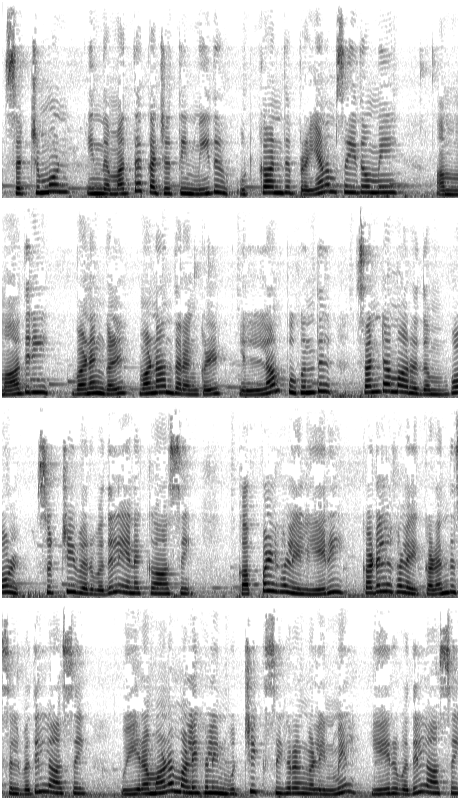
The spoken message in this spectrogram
சற்று முன் இந்த மத்த கஜத்தின் மீது உட்கார்ந்து பிரயாணம் செய்தோமே. அம்மாதிரி வனங்கள் வனாந்தரங்கள் எல்லாம் புகுந்து சண்டமாருதம் போல் சுற்றி வருவதில் எனக்கு ஆசை. கப்பல்களில் ஏறி கடல்களை கடந்து செல்வதில் ஆசை. உயரமான மலைகளின் உச்சி சிகரங்களின் மேல் ஏறுவதில் ஆசை.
